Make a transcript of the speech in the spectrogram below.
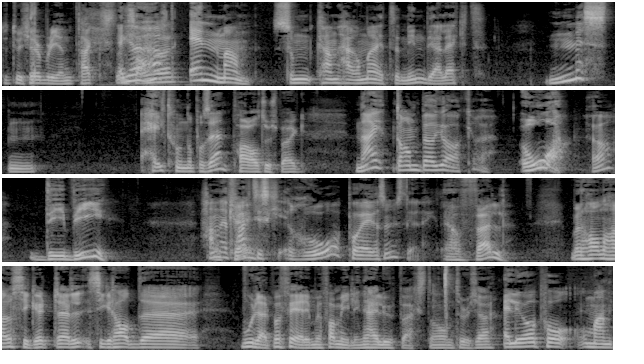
Du tror ikke det blir en tekst? En Jeg har hørt én mann som kan herme etter min dialekt. Nesten helt 100% Harald Tusberg. Nei, Dan Børge Akerø. Å! Ja. DB. Han er er faktisk rå på egersundsdialekt. Ja vel. Men han har jo sikkert, eh, sikkert hatt eh, vært her på ferie med familien i hele oppveksten, han tror ikke Jeg lurer på om han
